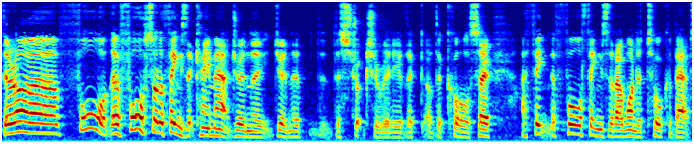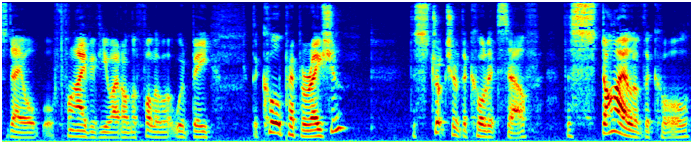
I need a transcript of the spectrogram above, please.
there are four there are four sort of things that came out during the during the, the, structure really of the of the call. So I think the four things that I want to talk about today, or, or five if you add on the follow up, would be the call preparation, the structure of the call itself, the style of the call,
